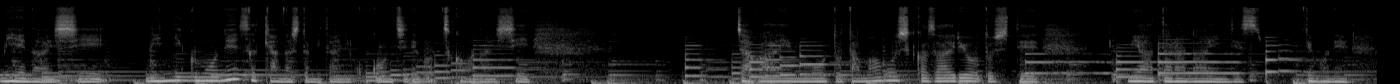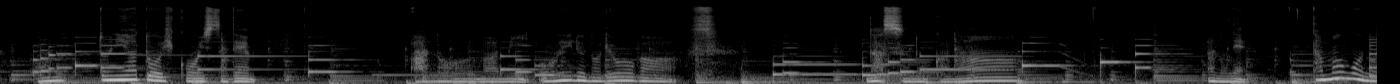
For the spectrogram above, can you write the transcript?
見えないしにんにくもねさっき話したみたいにココンチでは使わないしじゃがいもと卵しか材料として見当たらないんです。でもね本当に後を引く美味しさであのうまみオイルの量がなすのかな。あのね卵の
